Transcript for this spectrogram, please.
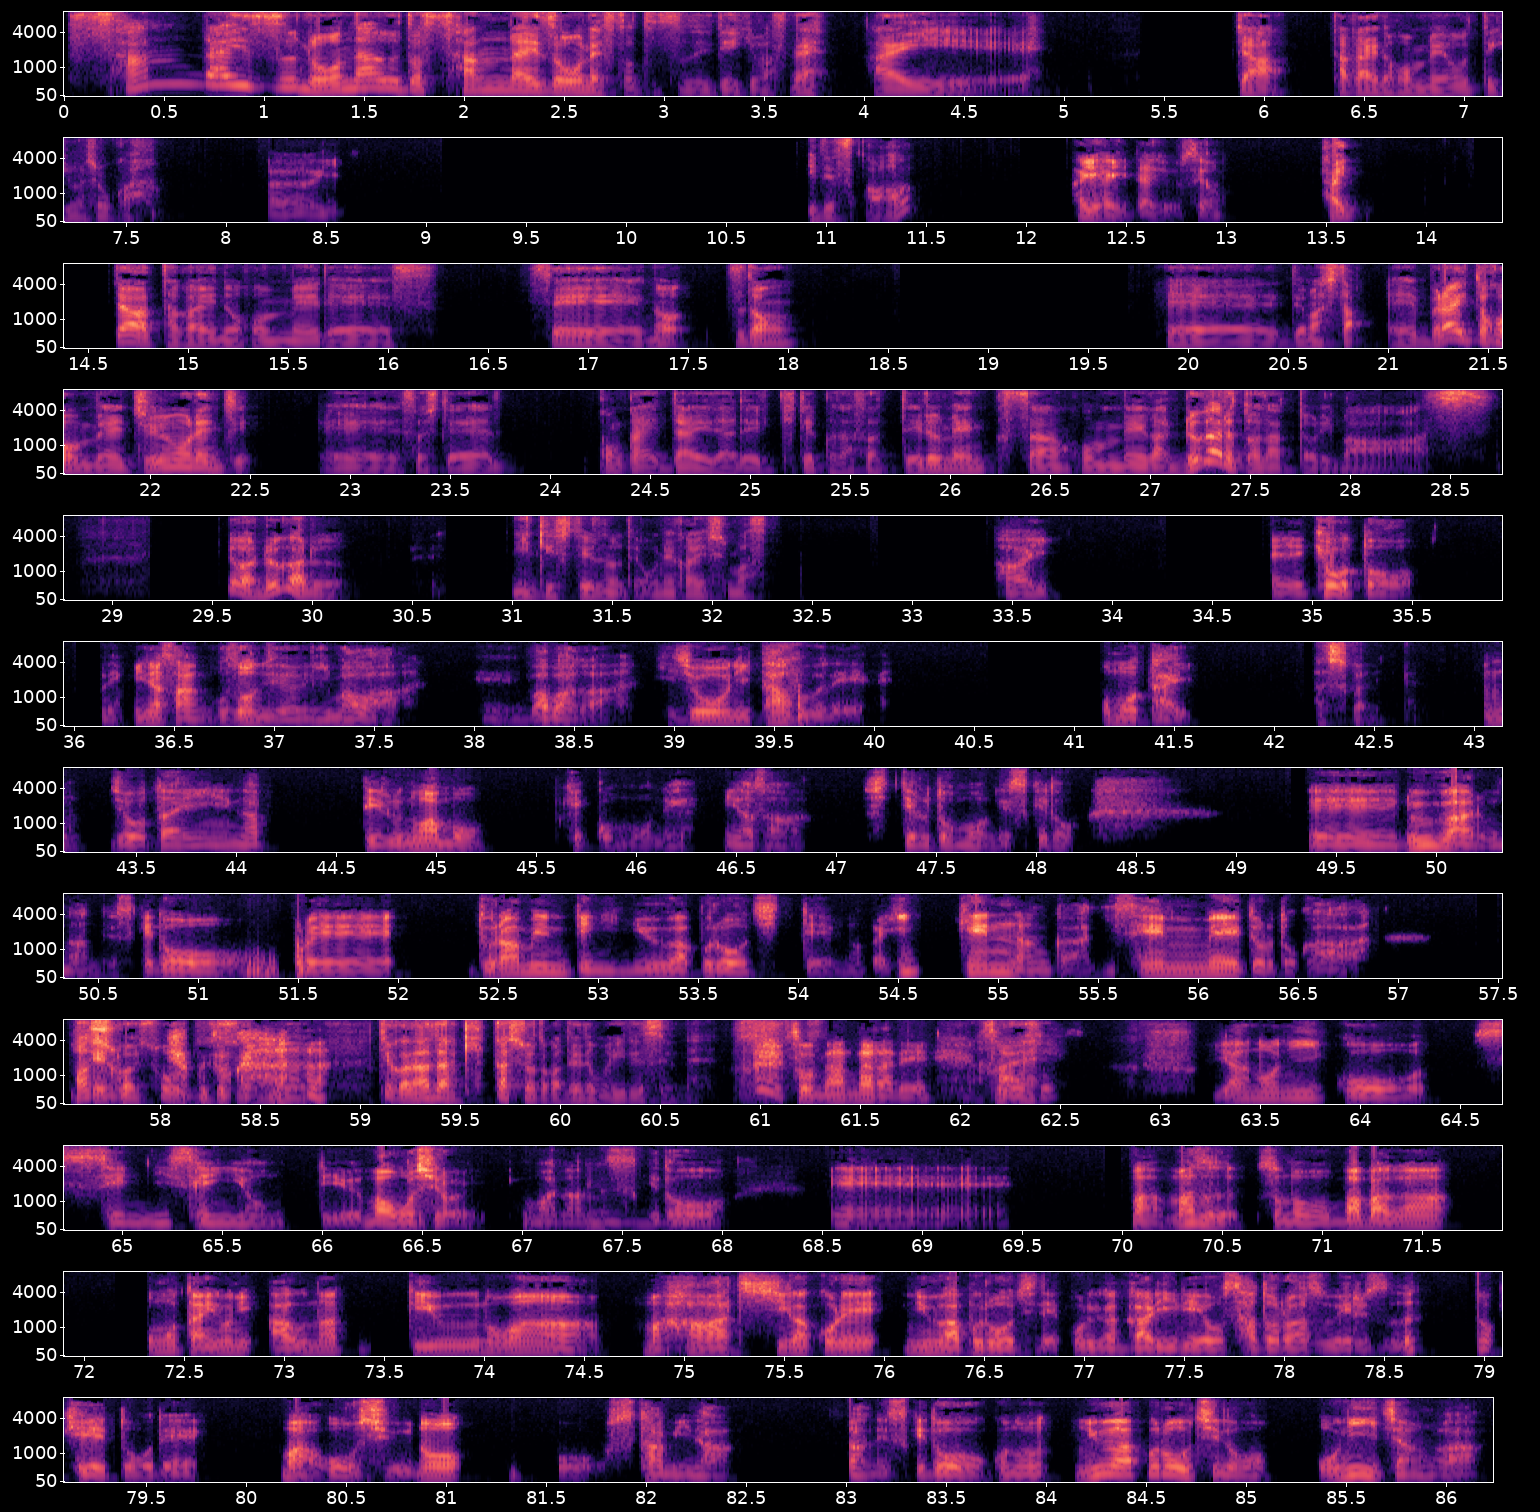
サンライズロナウド、サンライズオネストと続いていきますね。はい。じゃあ、互いの本命を打っていきましょうか。はい。いいですか？はいはい、大丈夫ですよ。はい。じゃあ、互いの本命です。せーの、ズドン。えー、出ました。えー、ブライト本命、純オレンジ。えー、そして、今回代打で来てくださっているメンクさん本命がルガルとなっております。では、ルガル、人気しているのでお願いします。はい。えー京都、ね、皆さんご存知のように今は、えー馬場が非常にタフで、重たい、確かに。うん、状態になっているのはもう結構もうね、皆さん知ってると思うんですけど、えールガルなんですけど、これ、ドゥラメンテにニューアプローチって、なんか一見なんか2000メートルとか、確かにそうですよね。ていうか、なんなら菊花賞とか出てもいいですよね。そうなんならね、そうはいそう。やのに、こう、1002、1004っていう、まあ面白い馬なんですけど、えーまあ、まず、その、馬場が重たいのに合うなっていうのは、まあ、ハーチがこれ、ニューアプローチで、これがガリレオ・サドラーズ・ウェルズの系統で、まあ、欧州のスタミナなんですけど、このニューアプローチのお兄ちゃんが、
